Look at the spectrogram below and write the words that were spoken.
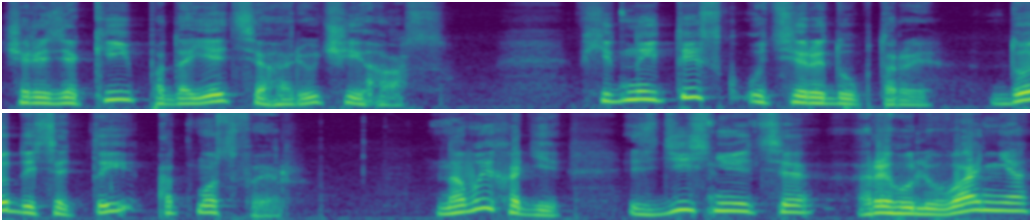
через який подається гарючий газ. Вхідний тиск у ці редуктори до 10 атмосфер. На виході здійснюється регулювання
